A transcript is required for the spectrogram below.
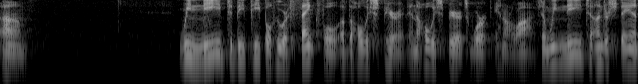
Um, we need to be people who are thankful of the Holy Spirit and the Holy Spirit's work in our lives. And we need to understand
